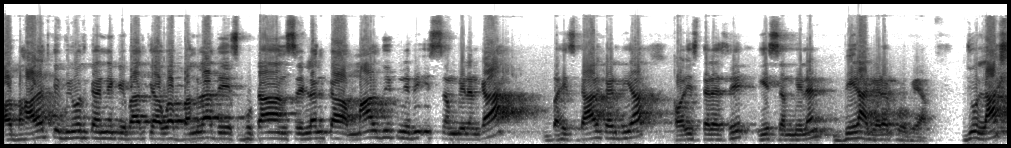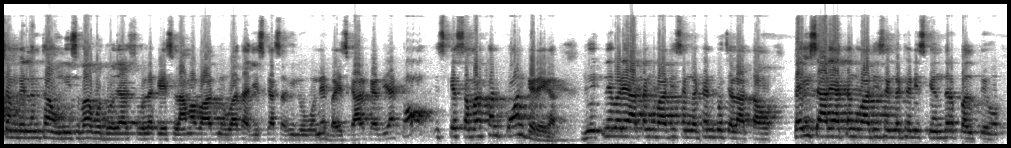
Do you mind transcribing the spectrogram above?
और भारत के विरोध करने के बाद क्या हुआ? बांग्लादेश, भूटान, श्रीलंका मालदीप ने भी इस सम्मेलन का बहिष्कार कर दिया और इस तरह से ये सम्मेलन बेड़ा गर्क हो गया। जो लास्ट सम्मेलन था उन्नीसवा वो 2016 के इस्लामाबाद में हुआ था, जिसका सभी लोगों ने बहिष्कार कर दिया। क्यों? इसके समर्थन कौन करेगा? जो इतने बड़े आतंकवादी संगठन को चलाता हो, कई सारे आतंकवादी संगठन इसके अंदर पलते हो,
